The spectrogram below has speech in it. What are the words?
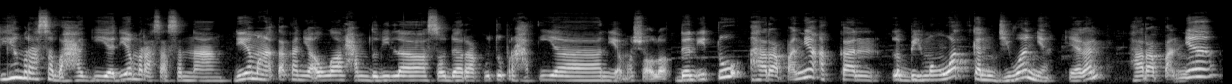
dia merasa bahagia, dia merasa senang. Dia mengatakan, ya Allah, Alhamdulillah, saudaraku tuh perhatian, ya Masya Allah. Dan itu harapannya akan lebih menguatkan jiwanya, ya kan? Harapannya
